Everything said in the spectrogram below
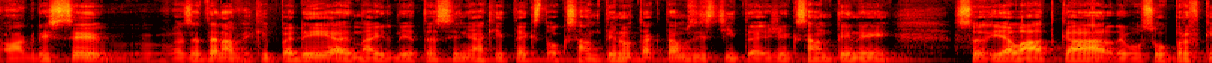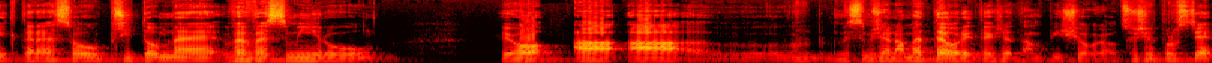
Jo, a když si vlezete na Wikipedii a najdete si nějaký text o xantinu, tak tam zjistíte, že xantiny je látka, nebo jsou prvky, které jsou přítomné ve vesmíru, Jo, a, a myslím, že na meteoritech, že tam píšou, jo, což je prostě,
